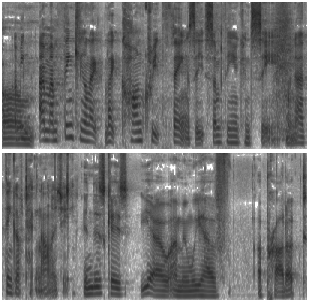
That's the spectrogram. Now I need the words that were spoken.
I mean, I'm, I'm thinking like like concrete things, it's something you can see when I think of technology. In this case, yeah, I mean, we have a product.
